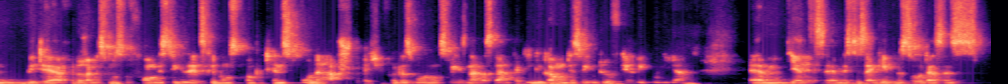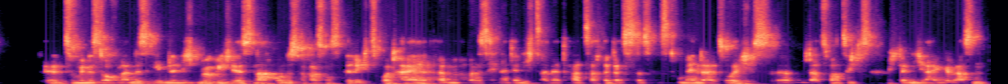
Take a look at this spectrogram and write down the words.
mit der Föderalismusreform ist die Gesetzgebungskompetenz ohne Abspreche für das Wohnungswesen an das Land Berlin gegangen und deswegen dürft ihr regulieren. Ähm, jetzt ähm, ist das Ergebnis so, dass es äh, zumindest auf Landesebene nicht möglich ist nach Bundesverfassungsgerichtsurteil. Ähm, aber das ändert ja nichts an der Tatsache, dass das Instrument als solches, dazu hat sich das Gericht ja nicht eingelassen,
